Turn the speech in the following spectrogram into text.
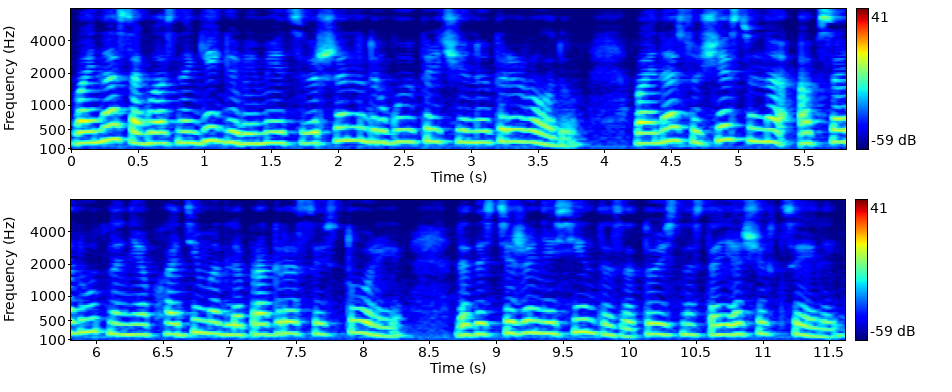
Война, согласно Гегелю, имеет совершенно другую причину и природу. Война существенно, абсолютно необходима для прогресса истории, для достижения синтеза, то есть настоящих целей.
